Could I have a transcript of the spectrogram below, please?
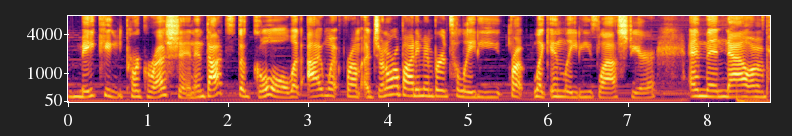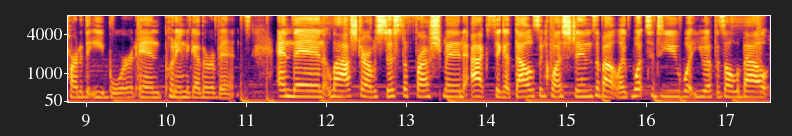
making progression. And that's the goal. Like i went from a general body member to lady from like in ladies last year and then now i'm a part of the e-board and putting together events and then last year i was just a freshman asking a thousand questions about like what to do what uf is all about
